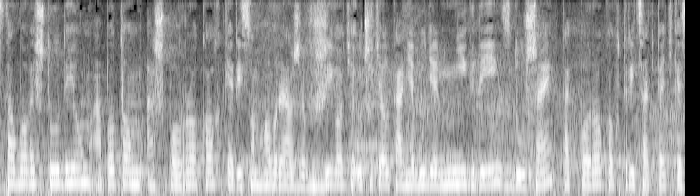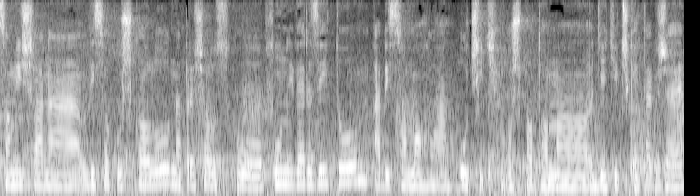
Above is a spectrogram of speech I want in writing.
nadstavbové štúdium a potom až po rokoch, kedy som hovorila, že v živote učiteľka nebudem nikdy z duše, tak po rokoch 35 keď som išla na vysokú školu, na Prešovskú univerzitu, aby som mohla učiť už potom e, detičky. Takže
